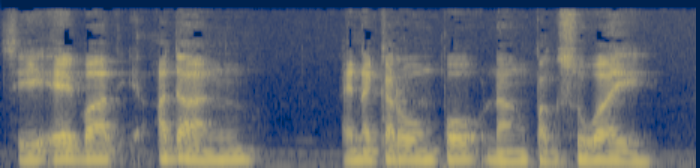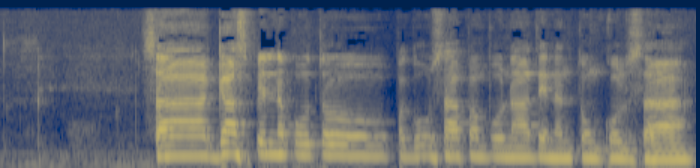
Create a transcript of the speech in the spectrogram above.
si Eva at Adan ay nagkaroon po ng pagsuway. Sa gospel na po to pag-uusapan po natin ang tungkol sa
